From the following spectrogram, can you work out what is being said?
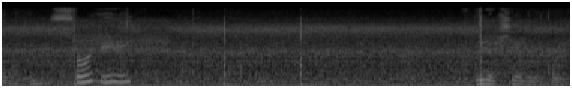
and let them free. You just see them in the corner.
